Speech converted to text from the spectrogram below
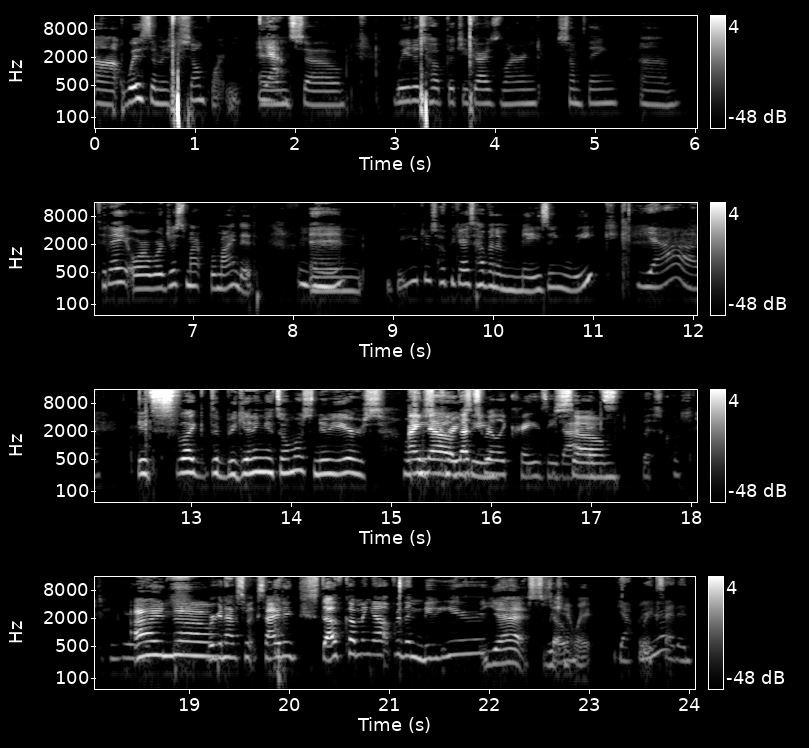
Uh, wisdom is just so important, and Yeah. so we just hope that you guys learned something um, today, or were just mi- reminded. Mm-hmm. And we just hope you guys have an amazing week. yeah, It's like the beginning. It's almost New Year's. Which I know that's really crazy that So- it's this close to New Year. I know. We're gonna have some exciting stuff coming out for the new year. Yes, we So- can't wait. Yeah, we're yeah. excited.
